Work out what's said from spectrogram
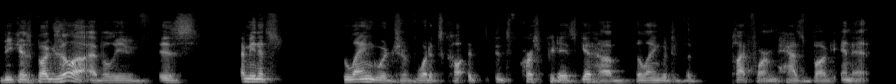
because Bugzilla, I believe, is, I mean, it's language of what it's called. It, it of course predates GitHub. The language of the platform has bug in it.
